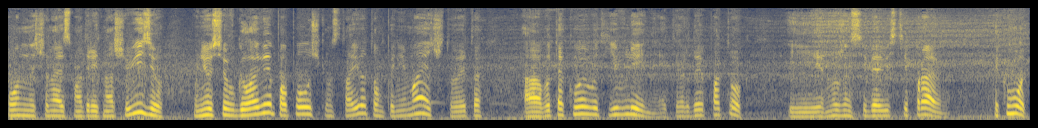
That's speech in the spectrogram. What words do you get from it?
он начинает смотреть наши видео, у него все в голове по полочкам встает, он понимает, что это а, вот такое вот явление, это РД-поток, и нужно себя вести правильно. Так вот,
